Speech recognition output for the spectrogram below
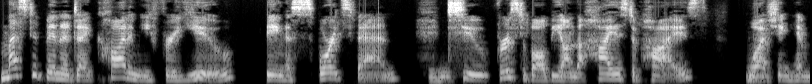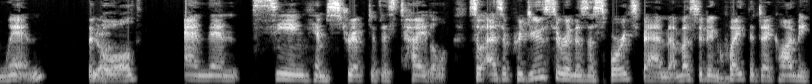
Must have been a dichotomy for you being a sports fan mm-hmm. to first of all be on the highest of highs, mm-hmm. watching him win the yeah. gold, and then seeing him stripped of his title. So as a producer and as a sports fan, that must have been mm-hmm. quite the dichotomy.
